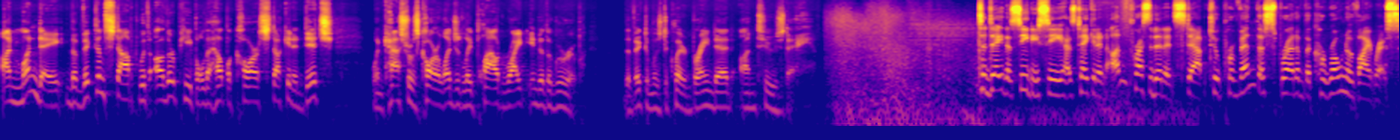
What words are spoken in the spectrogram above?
On Monday, the victim stopped with other people to help a car stuck in a ditch when Castro's car allegedly plowed right into the group. The victim was declared brain dead on Tuesday. Today, the CDC has taken an unprecedented step to prevent the spread of the coronavirus,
